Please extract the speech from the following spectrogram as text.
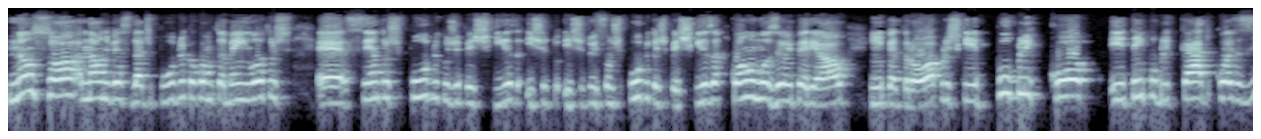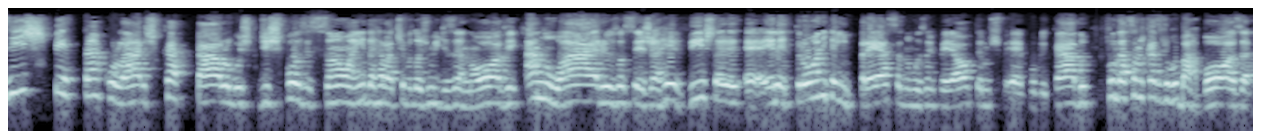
não só na universidade pública, como também em outros é, centros públicos de pesquisa, institu instituições públicas de pesquisa, como o Museu Imperial em Petrópolis, que publicou e tem publicado coisas espetaculares, catálogos de exposição ainda relativa a 2019, anuários, ou seja, revista é, eletrônica impressa no Museu Imperial, temos é, publicado, Fundação de Casa de Rui Barbosa,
